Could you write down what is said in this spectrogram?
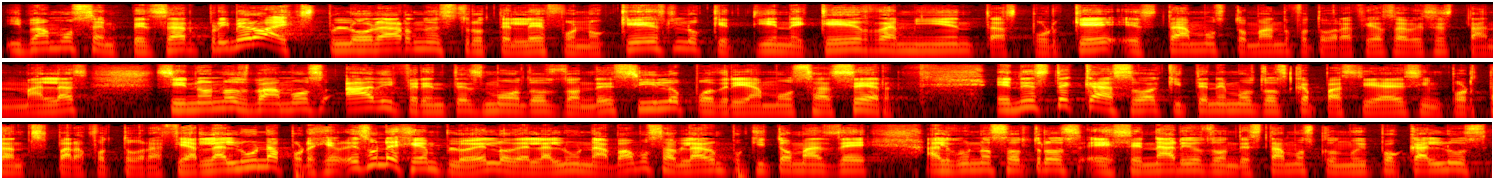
y vamos a empezar primero a explorar nuestro teléfono. ¿Qué es lo que tiene? ¿Qué herramientas? ¿Por qué estamos tomando fotografías a veces tan malas? Si no nos vamos a diferentes modos donde sí lo podríamos hacer. En este caso, aquí tenemos dos capacidades importantes para fotografiar. La luna, por ejemplo, es un ejemplo, ¿eh? lo de la luna. Vamos a hablar un poquito más de algunos otros escenarios donde estamos con muy poca luz.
